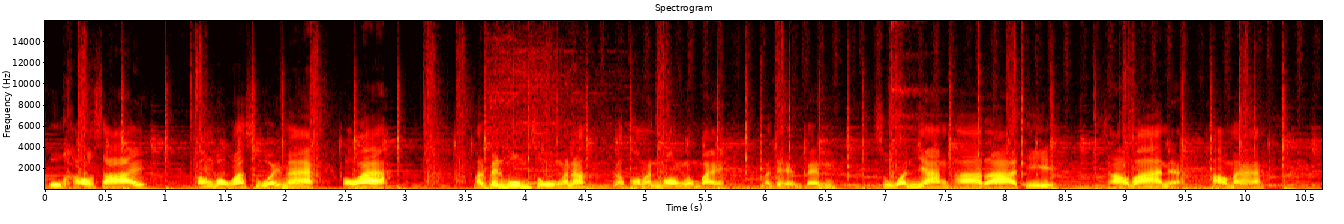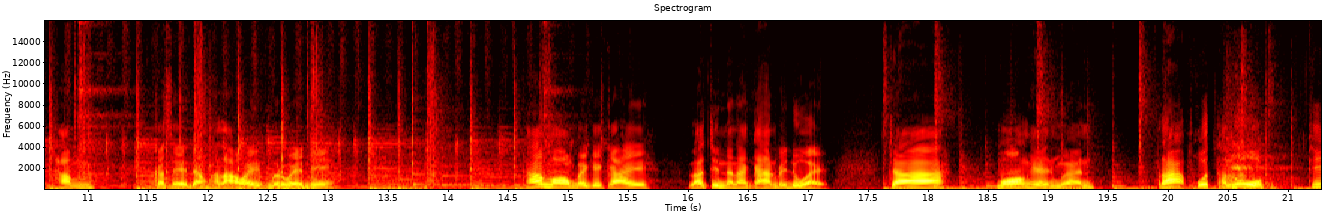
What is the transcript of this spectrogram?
ภูเขาทราย ต้องบอกว่าสวยมาก เพราะว่ามันเป็นมุมสูงอะนะแล้วพอมันมองลงไป มันจะเห็นเป็นสวนยางพาราที่ชาวบ้านเนี่ยเขามาทำเกษตรยางพาราไว้บริเวณนี้ ถ้ามองไปไกลๆ แล้วจินตนาการไปด้วย จะมองเห็นเหมือนพระพุทธรูปที่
